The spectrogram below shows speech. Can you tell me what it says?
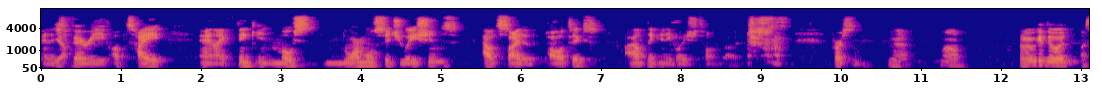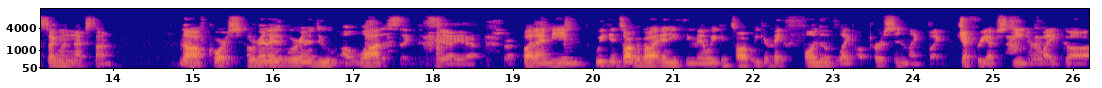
and it's Yeah. very uptight. And I think in most normal situations outside of politics, I don't think anybody should talk about it. Personally. Yeah. Well, I mean, we could do it a segment next time. No, of course. We're gonna we're gonna do a lot of segments. Yeah, yeah, sure. But I mean, we can talk about anything, man. We can talk. We can make fun of like a person, like like Jeffrey Epstein, or like uh,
